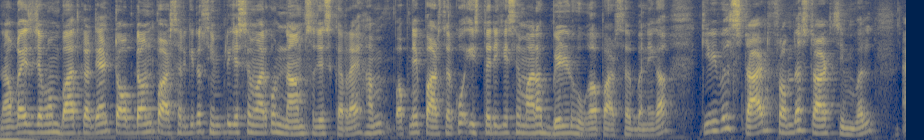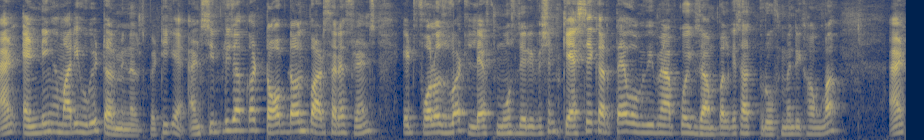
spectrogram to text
now guys जब हम बात करते हैं टॉप डाउन पार्सर की तो सिंपली जैसे हमारे को नाम सजेस्ट कर रहा है, हम अपने पार्सर को इस तरीके से हमारा बिल्ड होगा पार्सर बनेगा, कि we will start from the start symbol and ending हमारी होगी टर्मिनल्स पे, ठीक है? एंड सिंपली जो आपका टॉप डाउन पार्सर है friends it follows what left most derivation कैसे करता है, वो भी मैं आपको एग्ज़ाम्पल के साथ प्रूफ में दिखाऊँगा। एंड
